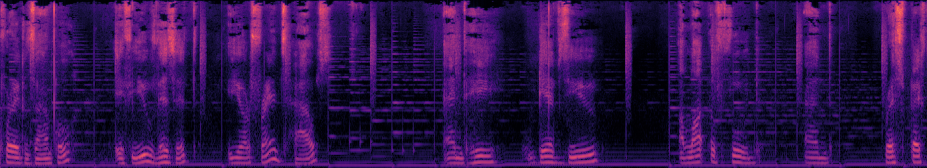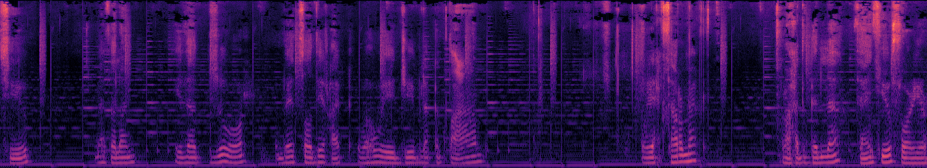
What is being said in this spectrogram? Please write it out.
For example if you visit your friend's house and he gives you a lot of food and respects you مثلا إذا تزور بيت صديقك وهو يجيب لك الطعام ويحترمك راح تقول له thank you for your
